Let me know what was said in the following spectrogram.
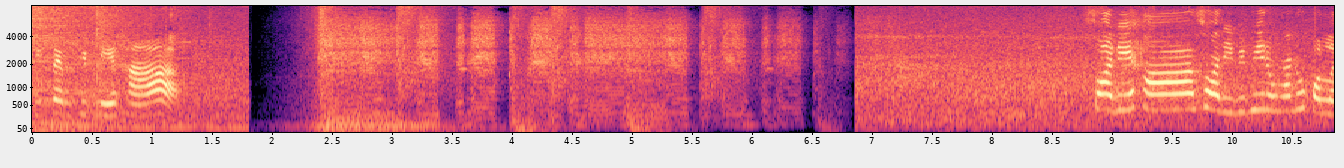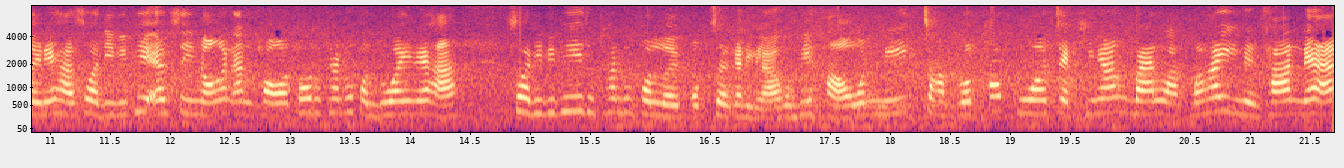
คลิปเต็มคลิปนี้ค่ะ สวัสดีค่ะ สวัสดีพี่ๆทุกท่านทุกคนเลยนะคะสวัสดีพี่ๆ FC น้องอันอันทอโต้ทุกท่านทุกคนด้วยนะคะ สวัสดีพี่ๆทุกท่านทุกคนเลยพบเจอกันอีกแล้วคุณพี่เขาวันนี้จัดรถครอบครัว7ที่นั่งแบรนด์หลักมาให้อีกหนึ่งคันนะคะ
